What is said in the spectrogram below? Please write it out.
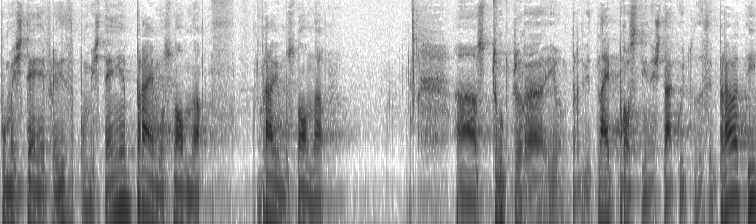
помещение, в редица помещения. Правим основна, правим основна а, структура, имам предвид най-прости неща, които да се правят и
